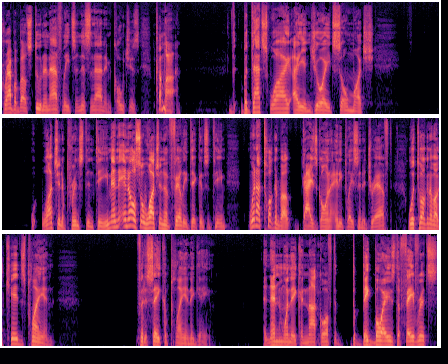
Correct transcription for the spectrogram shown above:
crap about student athletes and this and that and coaches, come on. But that's why I enjoyed so much watching a Princeton team and, and also watching a Fairleigh Dickinson team we're not talking about guys going to any place in the draft. We're talking about kids playing for the sake of playing the game. And then when they can knock off the, the big boys, the favorites,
